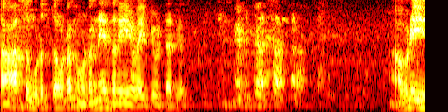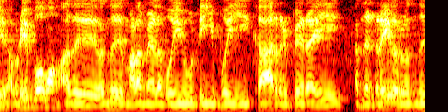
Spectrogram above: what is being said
காசு கொடுத்தவுடன் உடனே திரையை விலக்கி விட்டார்கள். அப்படி அப்படியே போகும். அது வந்து மலை மேலே போய் ஊட்டிக்கு போய் கார் ரிப்பேர் ஆகி அந்த டிரைவர் வந்து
